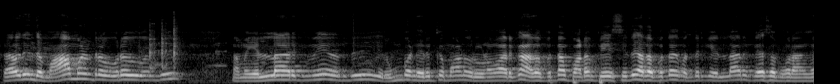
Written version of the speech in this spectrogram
அதாவது இந்த மாமன்ற உறவு வந்து நம்ம எல்லாருக்குமே வந்து ரொம்ப நெருக்கமான ஒரு உணவாக இருக்கும். அதை பற்றி தான் படம் பேசுது. அதை பற்றி தான் வந்திருக்க எல்லாரும் பேச போகிறாங்க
